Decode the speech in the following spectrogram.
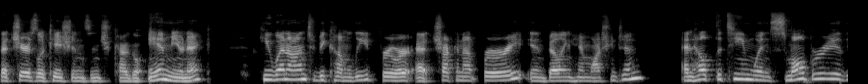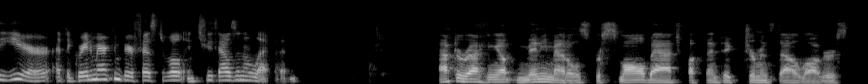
that shares locations in Chicago and Munich, he went on to become lead brewer at Chuckanut Brewery in Bellingham, Washington, and helped the team win Small Brewery of the Year at the Great American Beer Festival in 2011. After racking up many medals for small batch, authentic German style lagers,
